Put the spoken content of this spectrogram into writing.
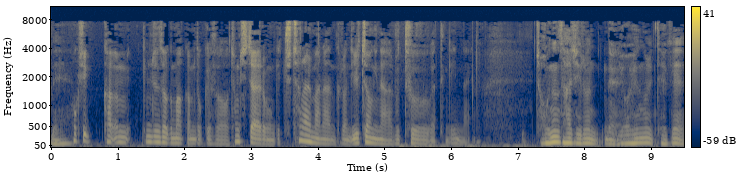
네. 혹시 감, 김준석 음악 감독께서 청취자 여러분께 추천할 만한 그런 일정이나 루트 같은 게 있나요? 저는 사실은 네. 여행을 되게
